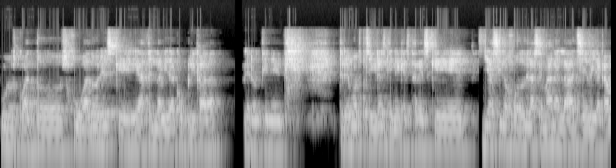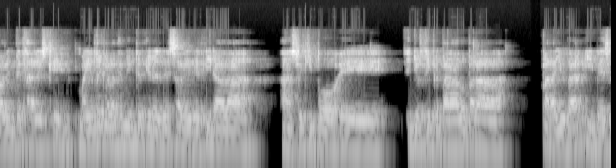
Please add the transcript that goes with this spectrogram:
unos cuantos jugadores que le hacen la vida complicada, pero tiene, Trevor Chigras tiene que estar. Es que ya ha sido jugador de la semana en la HL y acaba de empezar. Es que mayor declaración de intenciones de esa, de decir a, a su equipo, eh, yo estoy preparado para, para ayudar y ves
